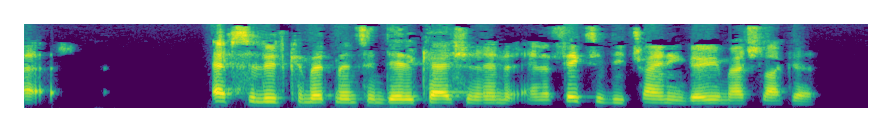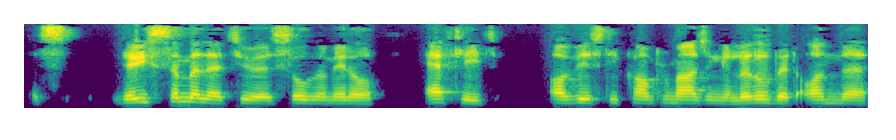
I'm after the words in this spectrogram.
uh, absolute commitment and dedication, and and effectively training very much like a, a very similar to a silver medal athlete. Obviously, compromising a little bit on the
